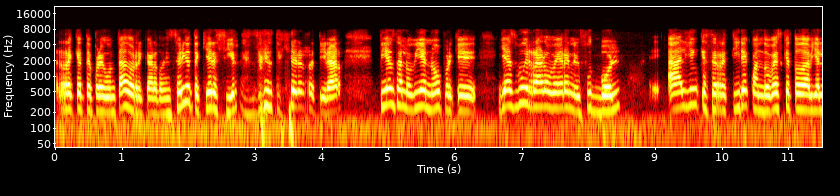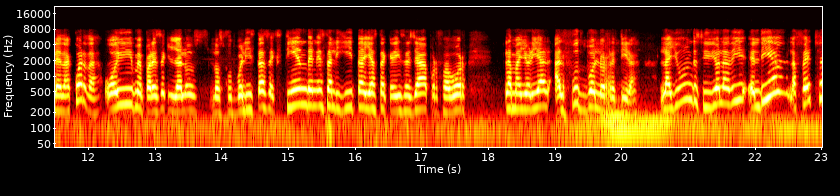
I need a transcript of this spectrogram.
requete preguntado, Ricardo. ¿En serio te quieres ir? ¿En serio te quieres retirar? Piénsalo bien, ¿no? Porque ya es muy raro ver en el fútbol a alguien que se retire cuando ves que todavía le da cuerda. Hoy me parece que ya los, los futbolistas extienden esa liguita y hasta que dices, ya, por favor, la mayoría al fútbol lo retira. La Jun decidió la di el día, la fecha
